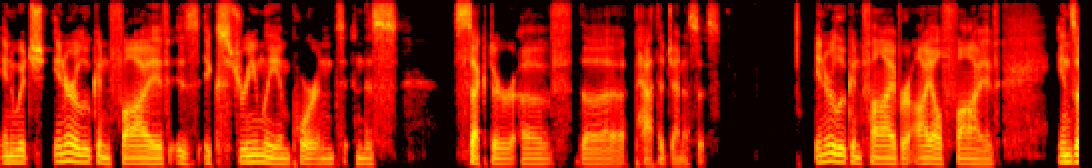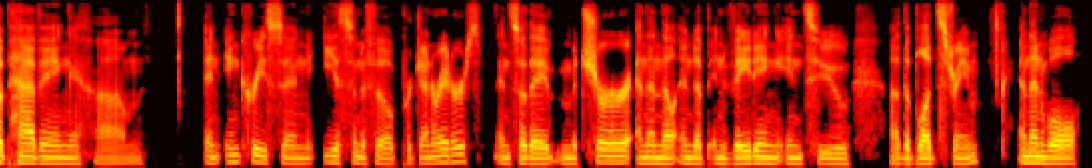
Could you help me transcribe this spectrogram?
in which interleukin 5 is extremely important in this sector of the pathogenesis. Interleukin 5 or IL 5 ends up having um, an increase in eosinophil progenitors, and so they mature and then they'll end up invading into uh, the bloodstream, and then will,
